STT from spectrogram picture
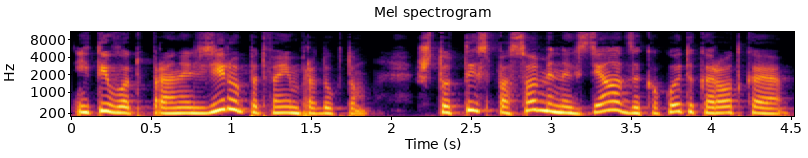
и ты вот проанализируй по твоим продуктам, что ты способен их сделать за какое-то короткое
